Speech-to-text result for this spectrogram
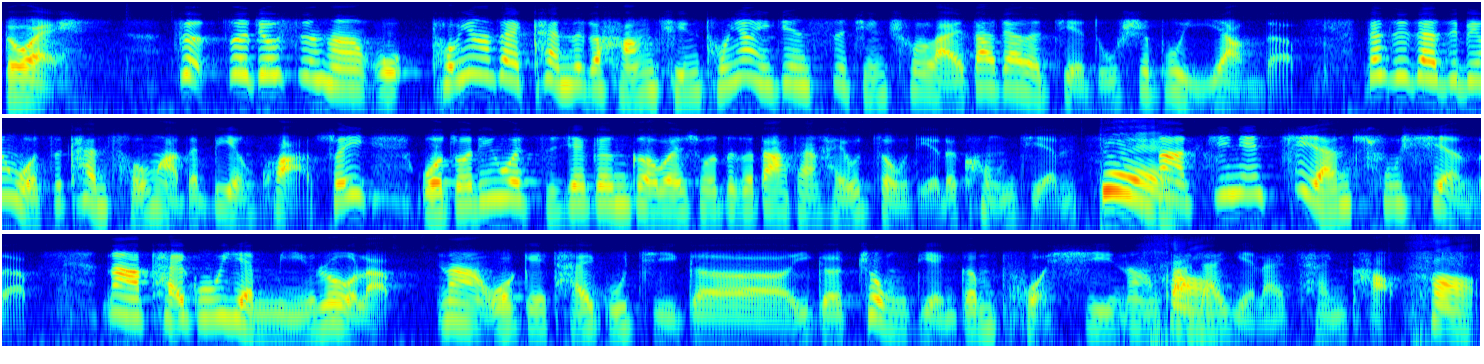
对，这这就是呢，我同样在看这个行情，同样一件事情出来，大家的解读是不一样的。但是在这边我是看筹码的变化，所以我昨天会直接跟各位说，这个大盘还有走跌的空间。对，那今天既然出现了，那台股也迷路了。那我给台股几个一个重点跟剖析，让大家也来参考。好，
